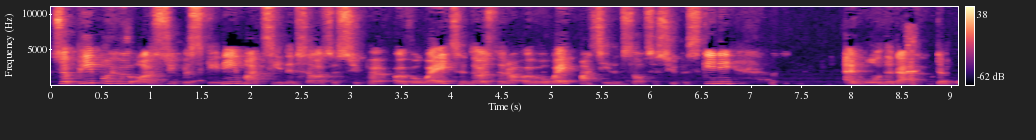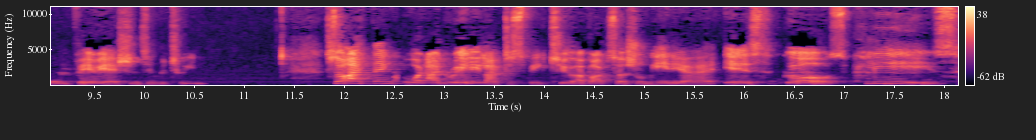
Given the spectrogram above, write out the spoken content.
So, people who are super skinny might see themselves as super overweight, and those that are overweight might see themselves as super skinny, and all the different variations in between. So I think what I'd really like to speak to about social media is girls, please,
